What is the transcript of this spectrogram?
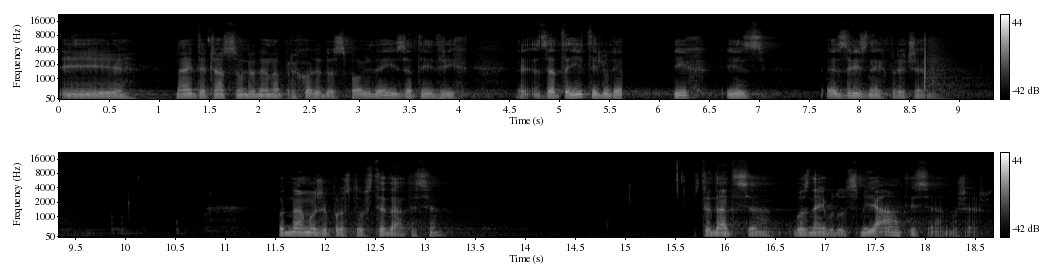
І знаєте, часом людина приходить до сповіді і затаїть гріх. Затаїти людину гріх із, з різних причин. Одна може просто встидатися. Встидатися, бо з нею будуть сміятися або ще щось.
